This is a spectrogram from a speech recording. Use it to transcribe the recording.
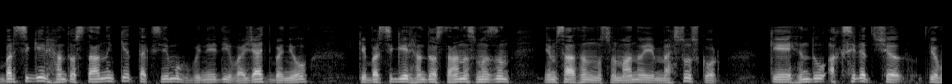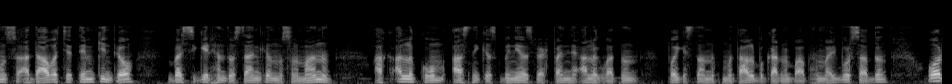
برصغیر ہندوستان کے تقسیم بنیادی وجہ بنو کہ برصغیر ہندوستانس مز یم سات مسلمانوں یہ محسوس کور کہ ہندو اکثریت تہذ عداوت تم کن پیو برصغیر ہندوستان کن مسلمان اخ الگ قوم آسن کس بنیاد پہ پنہ الگ وطن پاکستان مطالبہ کرنے باپت مجبور سپدن اور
